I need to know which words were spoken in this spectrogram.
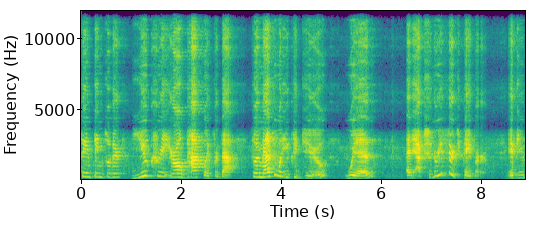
seeing things with her, you create your own pathway for that. So imagine what you could do with an action research paper. If you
